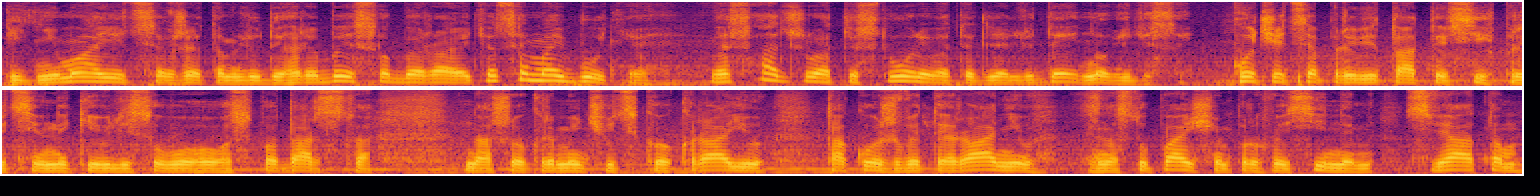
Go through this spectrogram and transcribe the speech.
піднімаються, вже там люди гриби собирають. Оце майбутнє. Висаджувати, створювати для людей нові ліси. Хочеться привітати всіх працівників лісового господарства нашого Кременчуцького краю, також ветеранів з наступаючим професійним святом.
